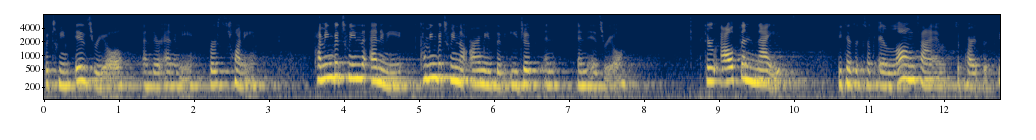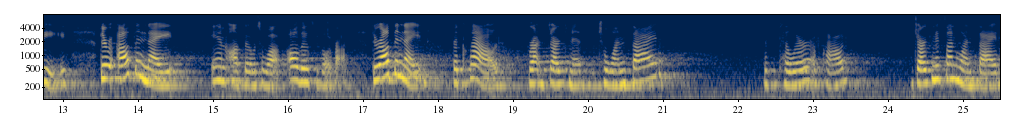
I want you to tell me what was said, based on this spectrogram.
between Israel and their enemy. Verse 20. Coming between the enemy, coming between the armies of Egypt and, and Israel. Throughout the night, because it took a long time to part the sea, throughout the night, and also to walk all those people across, throughout the night, the cloud brought darkness to one side, this pillar of cloud, darkness on one side,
